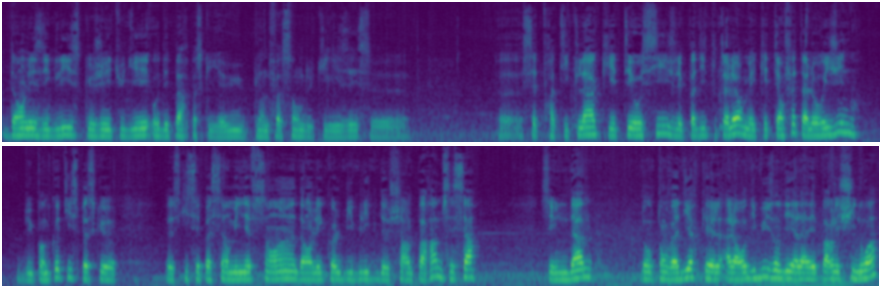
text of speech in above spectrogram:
dans les églises que j'ai étudiées au départ, parce qu'il y a eu plein de façons d'utiliser ce, cette pratique-là, qui était aussi, je ne l'ai pas dit tout à l'heure, mais qui était en fait à l'origine du pentecôtisme, parce que ce qui s'est passé en 1901 dans l'école biblique de Charles Parham, c'est ça. C'est une dame dont on va dire qu'elle. Alors au début, ils ont dit qu'elle avait parlé chinois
